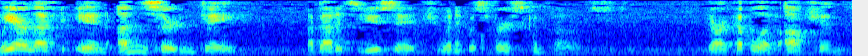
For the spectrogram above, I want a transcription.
We are left in uncertainty about its usage when it was first composed. There are a couple of options.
